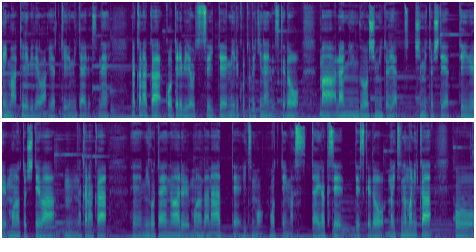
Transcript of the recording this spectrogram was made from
今テレビではやっているみたいですね。なかなかこうテレビで落ち着いて見ることできないんですけどまあランニングを趣味とや趣味としてやっているものとしては、うん、なかなかえー、見応えのあるものだなっていつも思っています。大学生ですけど、まあ、いつの間にかこ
